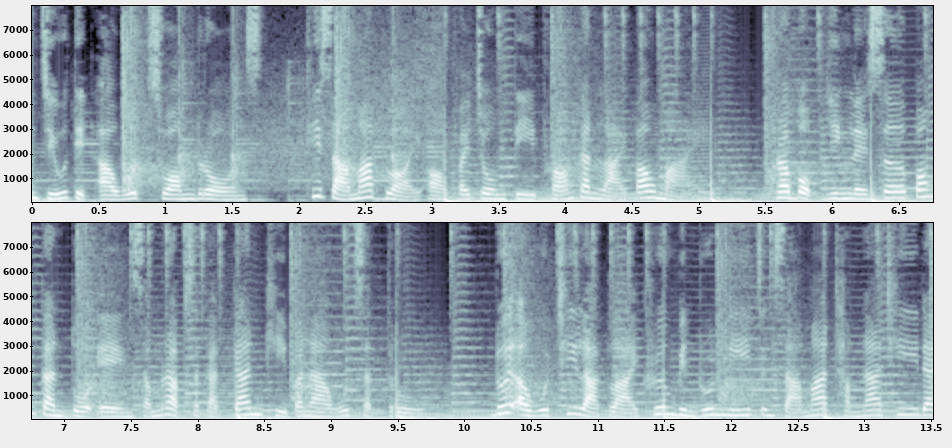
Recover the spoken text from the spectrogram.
นจิ๋วติดอาวุธ Swarm Drones ที่สามารถปล่อยออกไปโจมตีพร้อมกันหลายเป้าหมาย ระบบยิงเลเซอร์ป้องกันตัวเองสำหรับสกัดกั้นขีปนาวุธศัตรู ด้วยอาวุธที่หลากหลายเครื่องบินรุ่นนี้จึงสามารถทำหน้าที่ได้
